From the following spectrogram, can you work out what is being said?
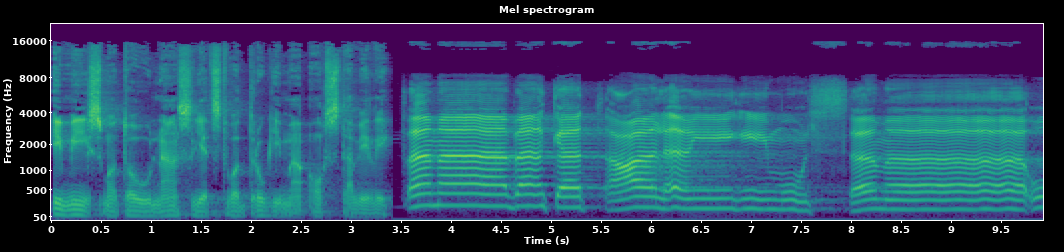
i mi smo to u nasljedstvo drugima ostavili. Fama bakat alaihimu sama'u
